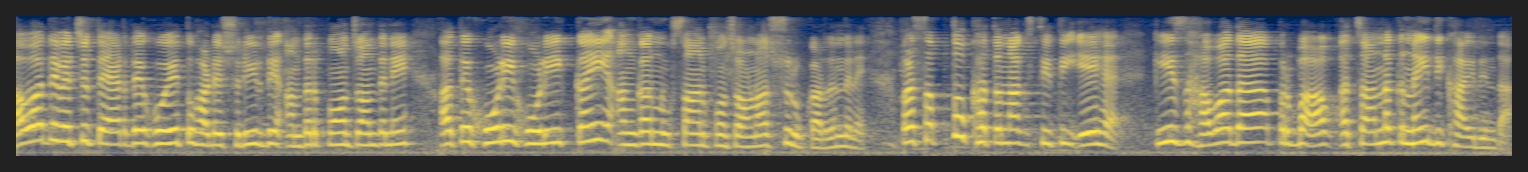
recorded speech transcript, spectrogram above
ਹਵਾ ਦੇ ਵਿੱਚ ਤੈਰਦੇ ਹੋਏ ਤੁਹਾਡੇ ਸਰੀਰ ਦੇ ਅੰਦਰ ਪਹੁੰਚ ਜਾਂਦੇ ਨੇ ਅਤੇ ਹੌਲੀ-ਹੌਲੀ ਕਈ ਅੰਗਾਂ ਨੂੰ ਨੁਕਸਾਨ ਪਹੁੰਚਾਉਣਾ ਸ਼ੁਰੂ ਕਰ ਦਿੰਦੇ ਨੇ। ਪਰ ਸਭ ਤੋਂ ਖਤਰਨਾਕ ਸਥਿਤੀ ਇਹ ਹੈ ਕਿ ਇਸ ਹਵਾ ਦਾ ਪ੍ਰਭਾਵ ਅਚਾਨਕ ਨਹੀਂ ਦਿਖਾਈ ਦਿੰਦਾ।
